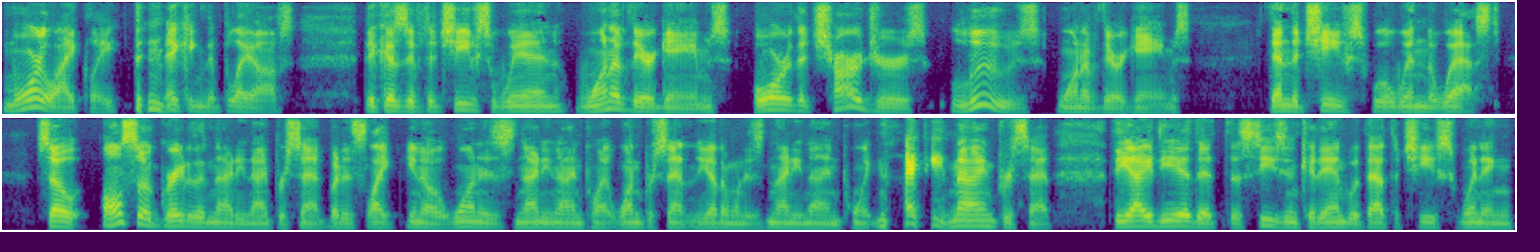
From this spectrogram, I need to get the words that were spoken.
more likely than making the playoffs because if the Chiefs win one of their games or the Chargers lose one of their games, then the Chiefs will win the West. So also greater than 99%, but it's like, you know, one is 99.1% and the other one is 99.99%. The idea that the season could end without the Chiefs winning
